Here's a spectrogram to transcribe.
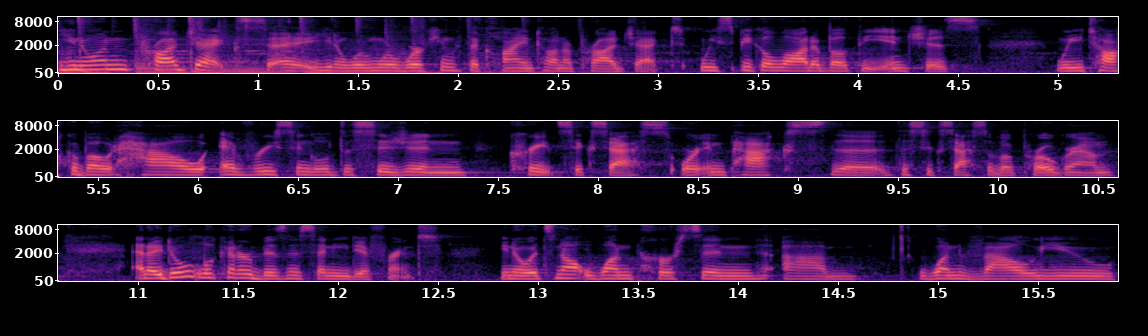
You know, in projects, uh, you know, when we're working with a client on a project, we speak a lot about the inches. We talk about how every single decision creates success or impacts the, the success of a program. And I don't look at our business any different. You know, it's not one person, um, one value,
